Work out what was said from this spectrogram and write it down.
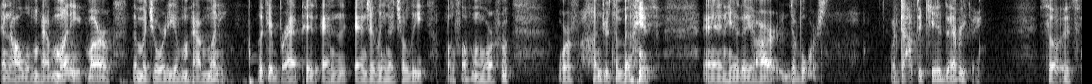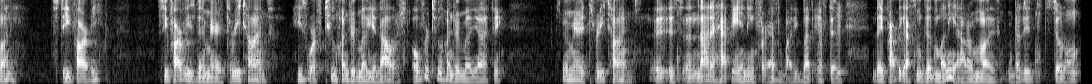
and all of them have money. Or the majority of them have money. Look at Brad Pitt and Angelina Jolie. Both of them were worth hundreds of millions, and here they are divorced, adopted kids, everything. So it's funny. Steve Harvey. Steve Harvey's been married three times. He's worth two hundred million dollars, over 200 million, I think. He's been married three times. It's not a happy ending for everybody, but if they they probably got some good money out of them, but it still don't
